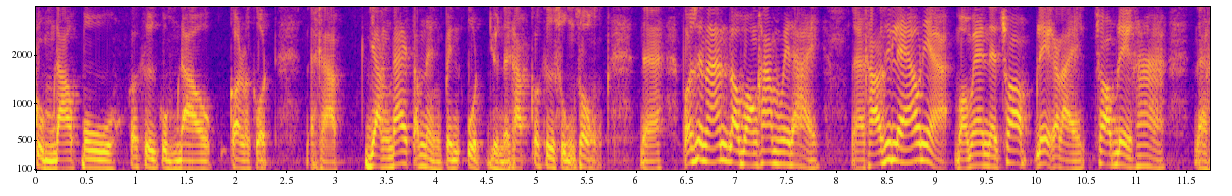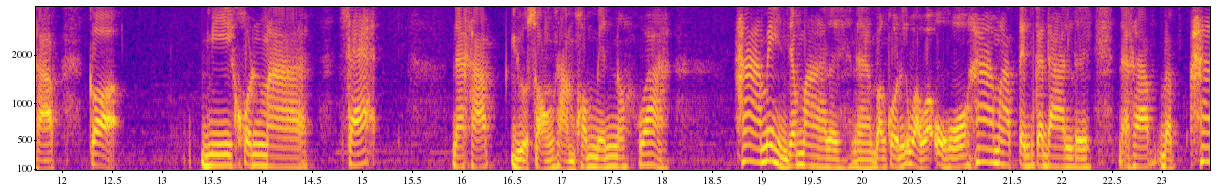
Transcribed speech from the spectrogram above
กลุ่มดาวปูก็คือกลุ่มดาวกรกฎนะครับ ยังได้ตำแหน่งเป็นอุดอยู่นะครับก็คือสูงส่งนะเพราะฉะนั้นเรามองข้ามไม่ได้นะคราวที่แล้วเนี่ยหมอแม่นเนี่ยชอบเลขอะไรชอบเลข5นะครับก็มีคนมาแซะนะครับอยู่2อสามคอมเมนต์เนาะว่าห้าไม่เห็นจะมาเลยนะบางคนก็บอกว่าโอ้โหห้ามาเต็มกระดานเลยนะครับแบบห้า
